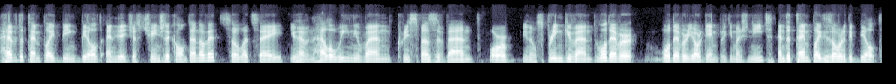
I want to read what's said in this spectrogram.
have the template being built and they just change the content of it. So let's say you have a Halloween event, Christmas event, or you know spring event, whatever whatever your game pretty much needs and the template is already built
